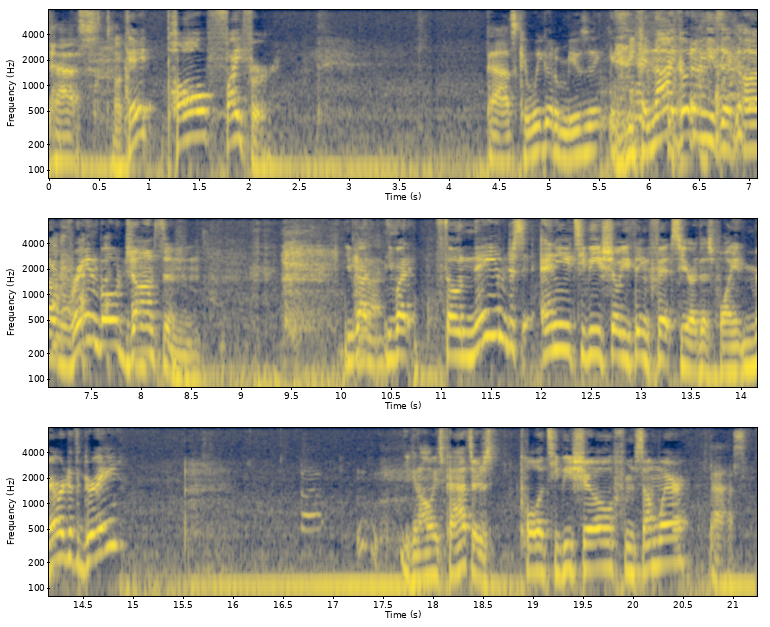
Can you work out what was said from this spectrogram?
Pass. Okay, Paul Pfeiffer. Pass. Can we go to music? We cannot go to music. Uh, Rainbow Johnson. You got Pass. you got. So name just any TV show you think fits here at this point. Meredith Grey. You can always pass or just pull a TV show from somewhere. Pass.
